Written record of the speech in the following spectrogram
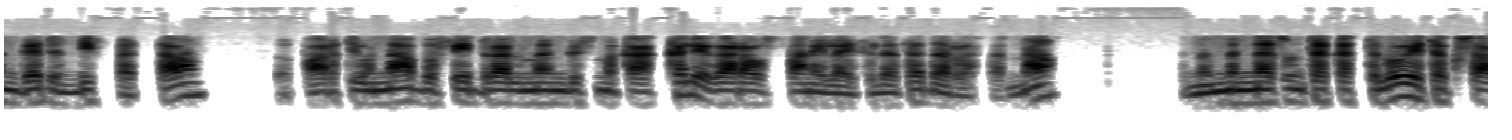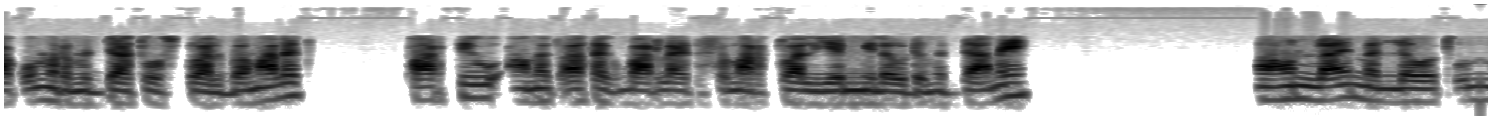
መንገድ እንዲፈታ በፓርቲውና በፌዴራል መንግስት መካከል የጋራ ውሳኔ ላይ ስለተደረሰና ስምምነቱን ተከትሎ የተኩስ አቁም እርምጃ ተወስዷል በማለት ፓርቲው አመፃ ተግባር ላይ ተሰማርቷል የሚለው ድምዳሜ አሁን ላይ መለወጡን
